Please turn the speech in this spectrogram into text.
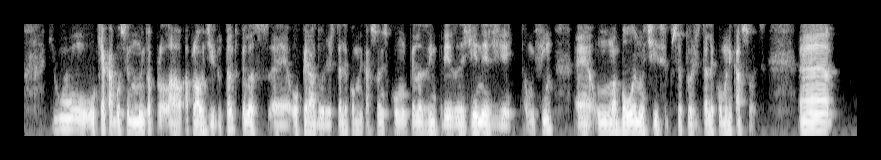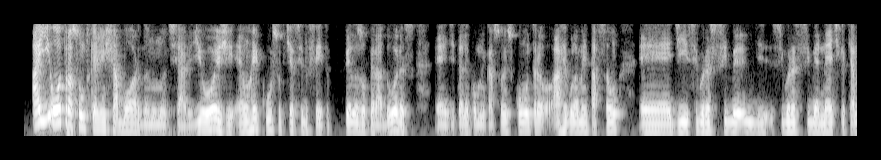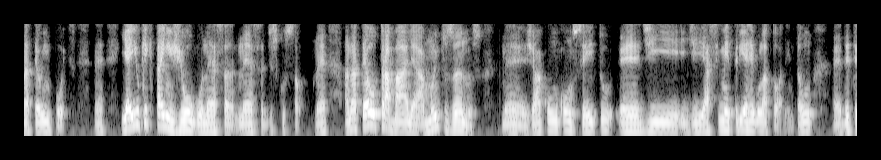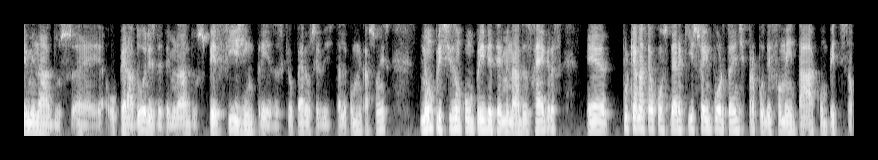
o, o que acabou sendo muito aplaudido tanto pelas é, operadoras de telecomunicações como pelas empresas de energia. Então, enfim, é uma boa notícia para o setor de telecomunicações. Uh, Aí, outro assunto que a gente aborda no noticiário de hoje é um recurso que tinha sido feito pelas operadoras é, de telecomunicações contra a regulamentação é, de, segurança ciber, de, segurança cibernética que a Anatel impôs. Né? E aí, o que está em jogo nessa, nessa discussão? Né? A Anatel trabalha há muitos anos né, já com um conceito é, de, de assimetria regulatória. Então, é, determinados é, operadores, determinados perfis de empresas que operam o serviço de telecomunicações não precisam cumprir determinadas regras, é, porque a Anatel considera que isso é importante para poder fomentar a competição.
